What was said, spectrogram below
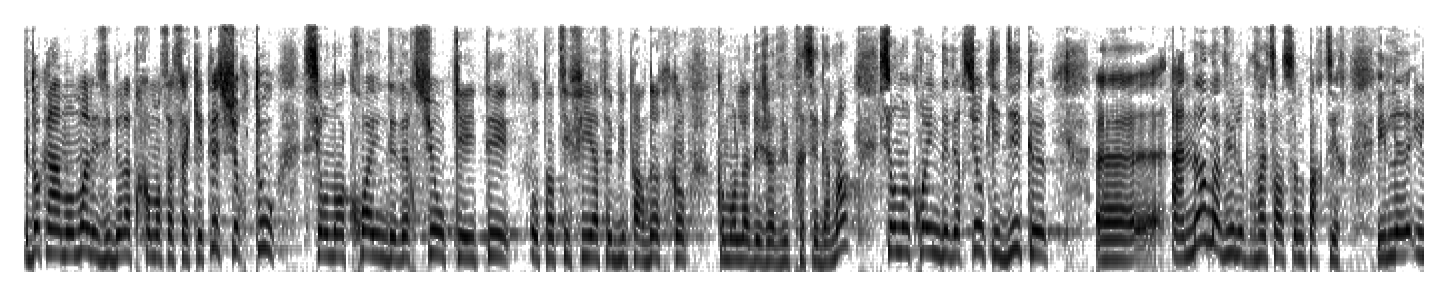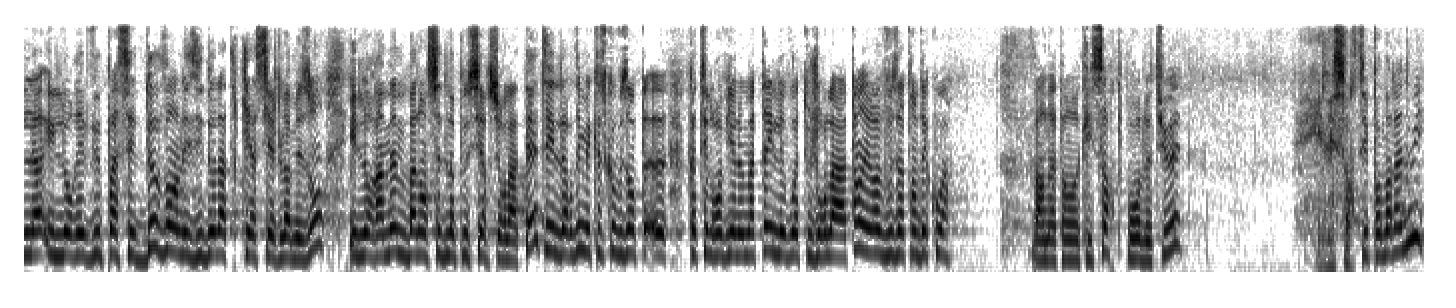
Et donc à un moment, les idolâtres commencent à s'inquiéter, surtout si on en croit une des versions qui a été authentifiée, affaiblie par d'autres, comme, on l'a déjà vu précédemment. Si on en croit une des versions qui dit que euh, un homme a vu le prophète sallam partir, il l'aurait vu passer devant les idolâtres qui assiègent la maison, il leur a même balancé de la poussière sur la tête et il leur dit mais qu'est-ce que vous euh, quand il revient le matin, il les voit toujours là attends, et vous attendez quoi? Ben, En attendant qu'ils sortent pour le tuer. Il est sorti pendant la nuit.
